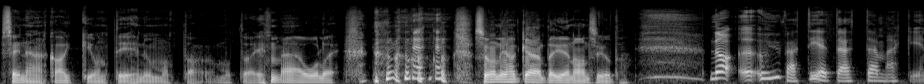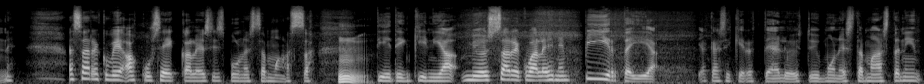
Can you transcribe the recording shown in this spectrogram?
se nämä kaikki on tehnyt, mutta, mutta en mä ole. se on ihan kääntäjien ansiota. No hyvä tietää tämäkin. Sarjakuvien Aku seikkailee siis monessa maassa hmm. tietenkin ja myös sarjakuvalehden piirtäjiä ja käsikirjoittaja löytyy monesta maasta, niin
